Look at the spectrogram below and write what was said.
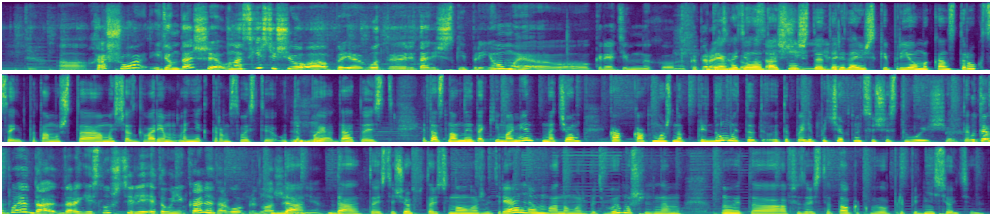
А, хорошо, идем дальше. У нас есть еще а, вот э, риторические приемы э, креативных копирайтинговых да, Я хотела уточнить, что или... это риторические приемы конструкции, потому что мы сейчас говорим о некотором свойстве УТП, угу. да, то есть это основные такие моменты, на чем как как можно придумать УТП или подчеркнуть существующее УТП. УТП, да, дорогие слушатели, это уникальное торговое предложение. Да, да, то есть еще раз повторюсь, оно может быть реальным, оно может быть вымышленным, но это все зависит от того, как вы его преподнесете.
